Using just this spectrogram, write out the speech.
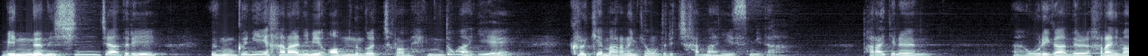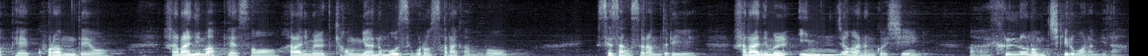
믿는 신자들이 은근히 하나님이 없는 것처럼 행동하기에 그렇게 말하는 경우들이 참 많이 있습니다. 바라기는 우리가 늘 하나님 앞에 코람되어 하나님 앞에서 하나님을 경외하는 모습으로 살아가므로 세상 사람들이 하나님을 인정하는 것이 흘러넘치기를 원합니다.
